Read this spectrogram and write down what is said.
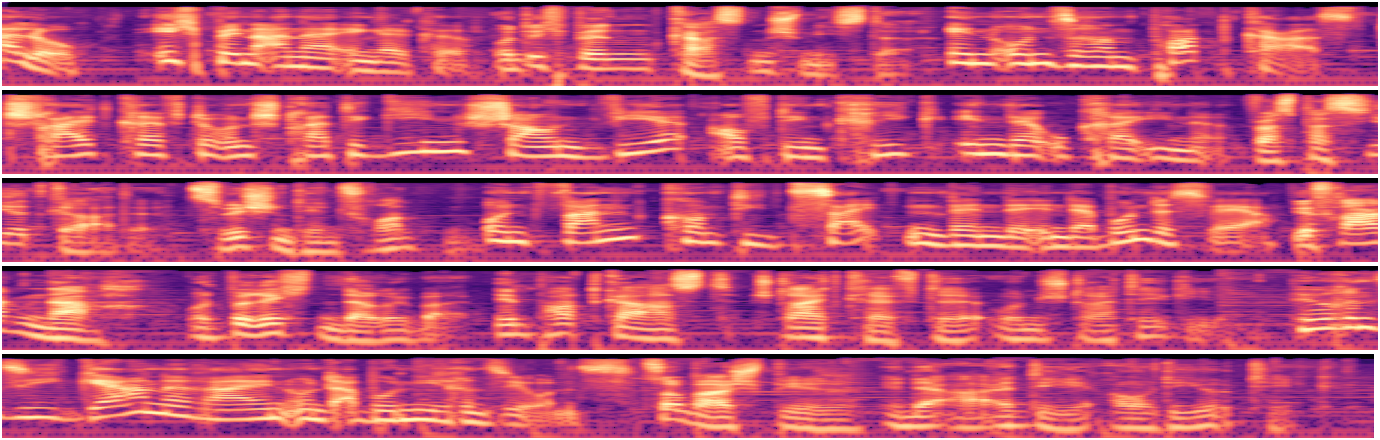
Hallo, ich bin Anna Engelke. Und ich bin Carsten Schmiester. In unserem Podcast Streitkräfte und Strategien schauen wir auf den Krieg in der Ukraine. Was passiert gerade zwischen den Fronten? Und wann kommt die Zeitenwende in der Bundeswehr? Wir fragen nach und berichten darüber im Podcast Streitkräfte und Strategien. Hören Sie gerne rein und abonnieren Sie uns. Zum Beispiel in der ARD Audiothek.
